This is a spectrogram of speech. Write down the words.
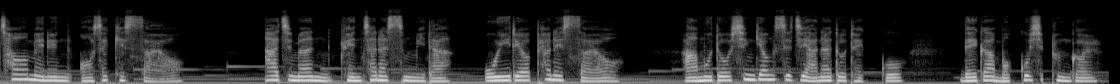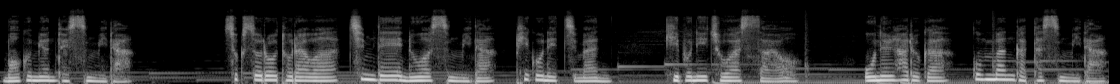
처음에는 어색했어요. 하지만 괜찮았습니다. 오히려 편했어요. 아무도 신경 쓰지 않아도 됐고, 내가 먹고 싶은 걸 먹으면 됐습니다. 숙소로 돌아와 침대에 누웠습니다. 피곤했지만 기분이 좋았어요. 오늘 하루가 꿈만 같았습니다.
